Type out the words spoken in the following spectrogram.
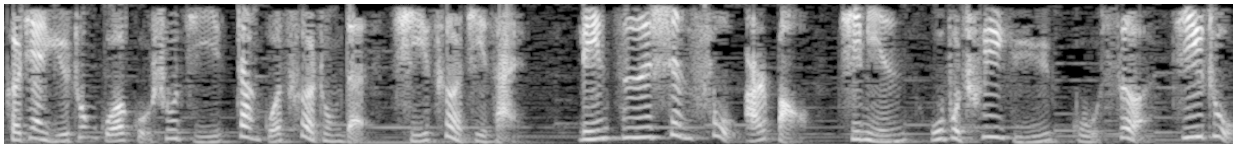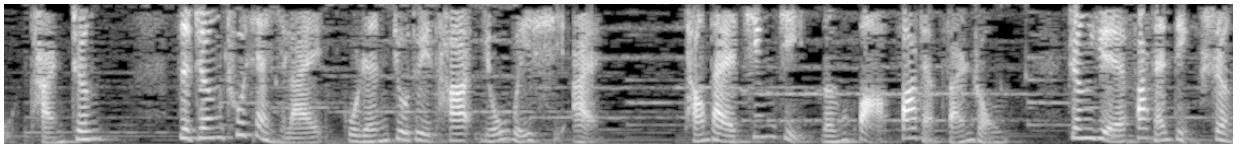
可见于中国古书籍《战国策》中的齐策记载：“临淄甚富而宝，其民无不吹竽、鼓瑟、击筑、弹筝。”自筝出现以来，古人就对它尤为喜爱。唐代经济文化发展繁荣，筝乐发展鼎盛，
